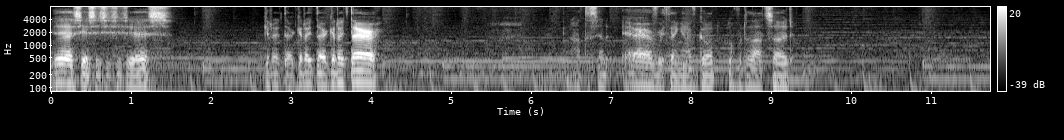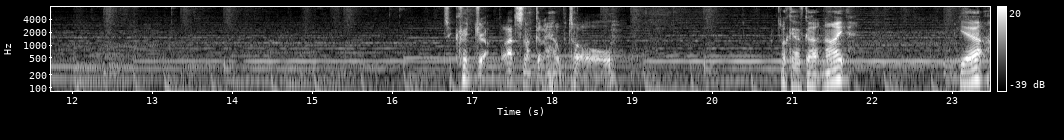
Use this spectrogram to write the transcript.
Yes, yes, yes, yes, yes, yes. Get out there, get out there, get out there. Send everything I've got over to that side. It's a crit drop, that's not gonna help at all. Okay, I've got now. Yeah,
